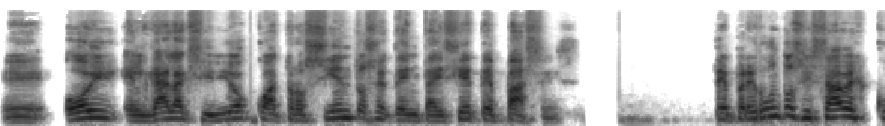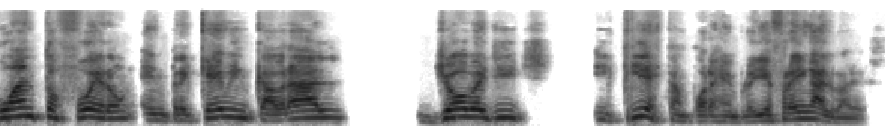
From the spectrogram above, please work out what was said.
eh, hoy el Galaxy dio 477 pases. Te pregunto si sabes cuántos fueron entre Kevin Cabral, Jovejic y Kiestan, por ejemplo, y Efraín Álvarez.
